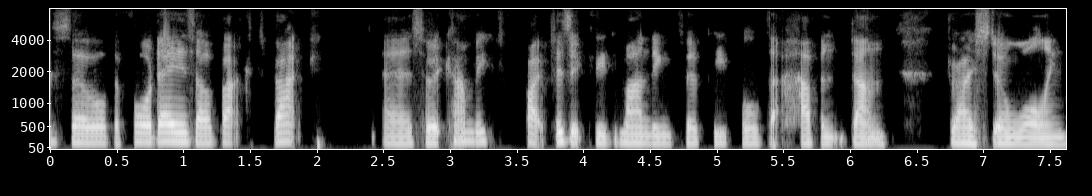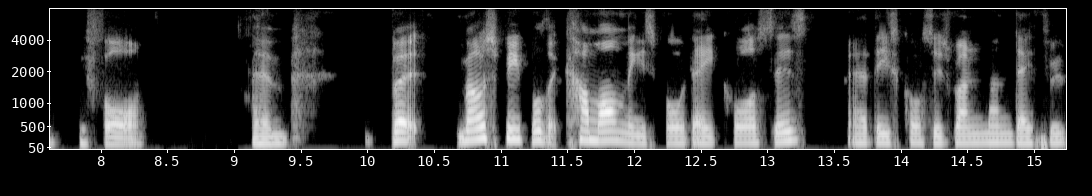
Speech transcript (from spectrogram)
So the four days are back to back. Uh, so it can be quite physically demanding for people that haven't done dry stone walling before. Um, but most people that come on these four day courses, uh, these courses run Monday through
